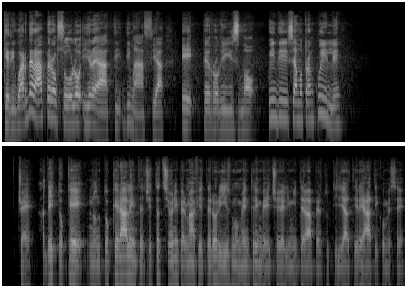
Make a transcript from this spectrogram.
che riguarderà però solo i reati di mafia e terrorismo. Quindi siamo tranquilli? Cioè, ha detto che non toccherà le intercettazioni per mafia e terrorismo, mentre invece le limiterà per tutti gli altri reati, come se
